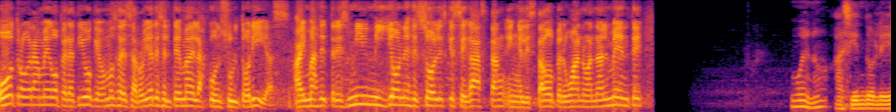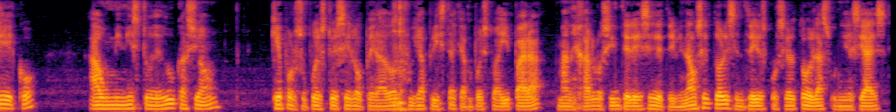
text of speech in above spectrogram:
otro gran mega operativo que vamos a desarrollar es el tema de las consultorías. Hay más de 3.000 millones de soles que se gastan en el Estado peruano anualmente. Bueno, haciéndole eco a un ministro de Educación que por supuesto es el operador fuyaprista que han puesto ahí para manejar los intereses de determinados sectores, entre ellos, por cierto, de las universidades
